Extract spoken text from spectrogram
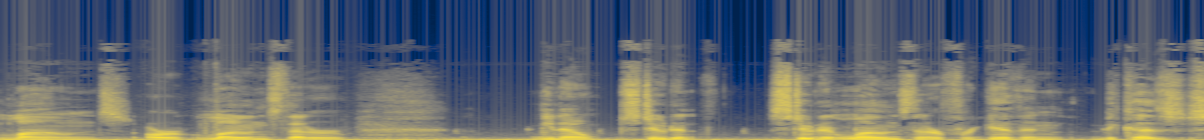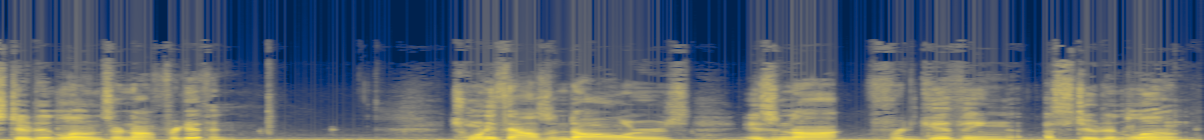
loans or loans that are, you know, student student loans that are forgiven because student loans are not forgiven. $20,000 is not forgiving a student loan.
